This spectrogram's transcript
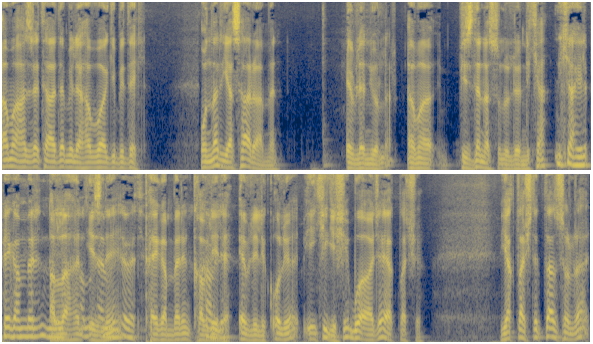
Ama Hazreti Adem ile Havva gibi değil. Onlar yasa rağmen evleniyorlar. Ama bizde nasıl oluyor nikah? Nikah ile peygamberin Allah'ın Allah, izni, evet. peygamberin kavliyle Kavli. evlilik oluyor. İki kişi bu ağaca yaklaşıyor. Yaklaştıktan sonra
